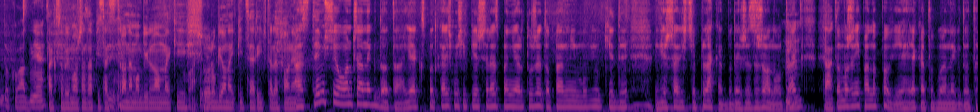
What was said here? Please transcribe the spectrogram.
dokładnie. Tak sobie można zapisać stronę mobilną jakiejś ulubionej pizzerii w telefonie. A z tym się łączy anegdota. Jak spotkaliśmy się pierwszy raz, panie Arturze, to pan mi mówił, kiedy wieszaliście plakat bodajże z żoną, tak? tak. To może niech pan opowie, jaka to była anegdota.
